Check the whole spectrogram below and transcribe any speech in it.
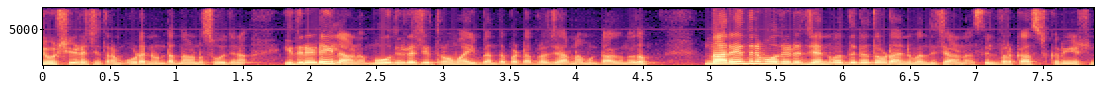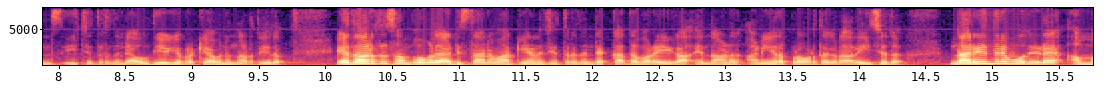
ജോഷിയുടെ ചിത്രം ഉടനുണ്ടെന്നാണ് സൂചന. ഇതിനിടയിലാണ് മോദിയുടെ ചിത്രവുമായി ബന്ധപ്പെട്ട പ്രചാരണം ഉണ്ടാകുന്നതും. നരേന്ദ്രമോദിയുടെ ജന്മദിനത്തോടനുബന്ധിച്ചാണ് സിൽവർ കാസ്റ്റ് ക്രിയേഷൻസ് ഈ ചിത്രത്തിന്റെ ഔദ്യോഗിക പ്രഖ്യാപനം നടത്തിയത്. യഥാർത്ഥ സംഭവങ്ങളെ അടിസ്ഥാനമാക്കിയാണ് ചിത്രത്തിന്റെ കഥ പറയുക എന്നാണ് അണിയറ പ്രവർത്തകർ അറിയിച്ചത്. നരേന്ദ്രമോദിയുടെ അമ്മ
